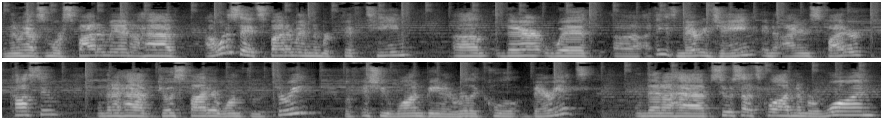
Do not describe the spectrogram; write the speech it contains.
And then we have some more Spider-Man. I have, I want to say it's Spider-Man number 15 um, there with, uh, I think it's Mary Jane in an Iron Spider costume. And then I have Ghost Spider 1 through 3, with issue 1 being a really cool variant. And then I have Suicide Squad number 1.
